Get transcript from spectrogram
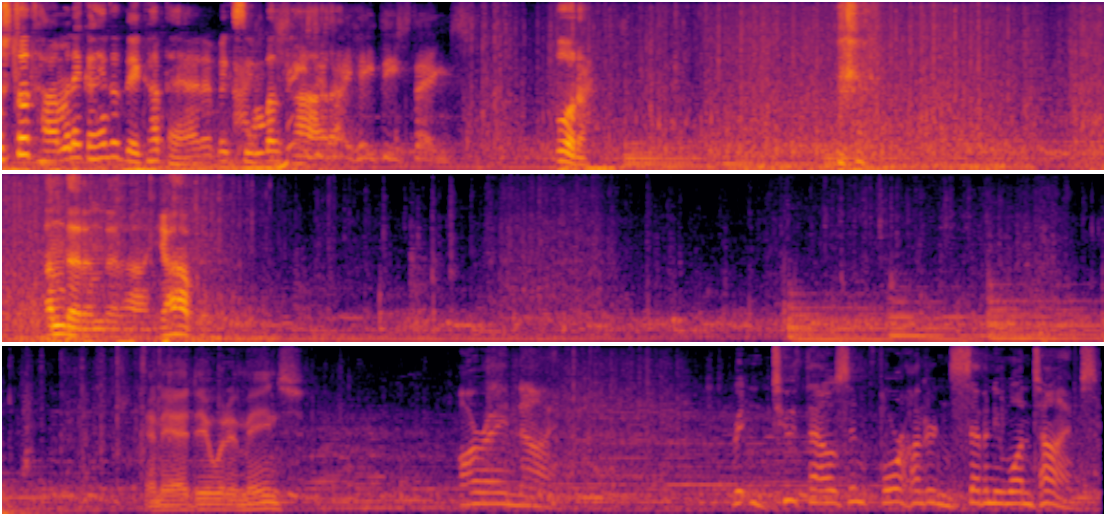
उस तो था मैंने कहीं तो देखा था यार. एक सिंबल था आ रहा पूरा अंदर अंदर हाँ यहाँ पे। Any idea what it means? RA9. Written 2,471 times.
